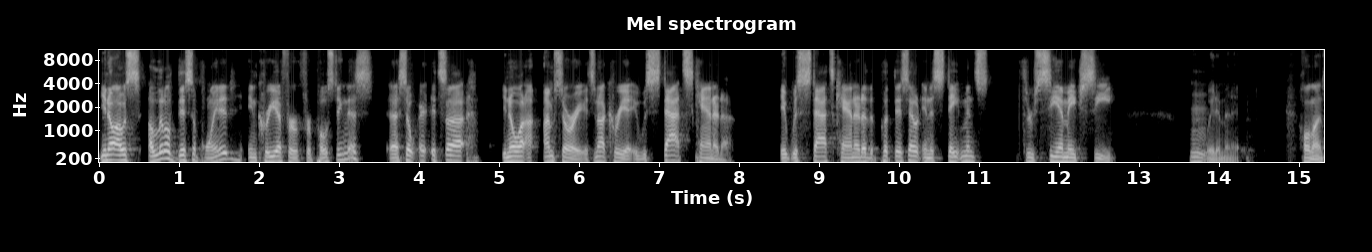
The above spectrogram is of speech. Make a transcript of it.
you know, I was a little disappointed in CREA for for posting this. Uh, so it's uh, you know what? I, am sorry, it's not CREA. It was Stats Canada. It was Stats Canada that put this out in a statements through CMHC. Hmm. Wait a minute. Hold on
